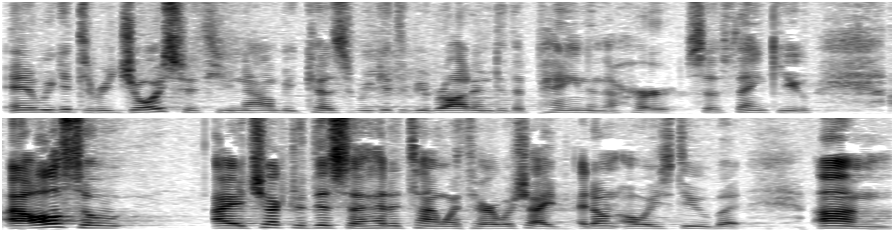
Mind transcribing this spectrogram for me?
And we get to rejoice with you now because we get to be brought into the pain and the hurt. So thank you. I also, I checked with this ahead of time with her, which I, I don't always do, but um,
